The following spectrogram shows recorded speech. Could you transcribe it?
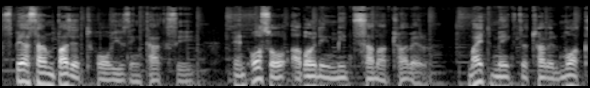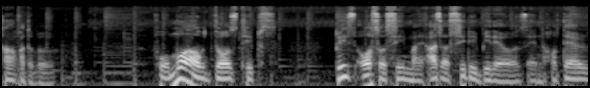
spare some budget for using taxi, and also avoiding midsummer travel might make the travel more comfortable. For more of those tips, Please also see my other city videos and hotel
